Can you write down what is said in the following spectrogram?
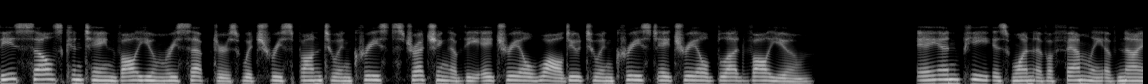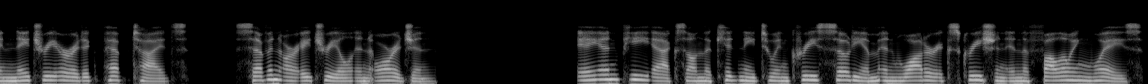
These cells contain volume receptors which respond to increased stretching of the atrial wall due to increased atrial blood volume. ANP is one of a family of nine natriuretic peptides, seven are atrial in origin. ANP acts on the kidney to increase sodium and water excretion in the following ways.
